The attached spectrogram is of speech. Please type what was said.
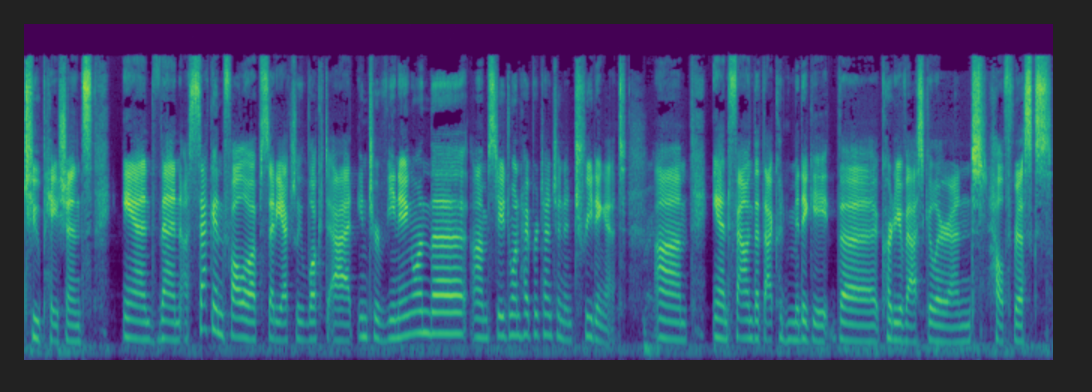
to patients. And then a second follow up study actually looked at intervening on the um, stage one hypertension and treating it, um, and found that that could mitigate the cardiovascular and health risks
